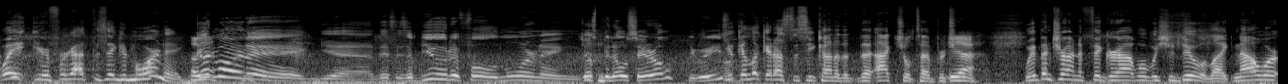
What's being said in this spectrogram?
Wait, you forgot to say good morning. Oh, Good yeah. morning! Yeah, this is a beautiful morning. Just below zero degrees. You can look at us to see kind of the, the actual temperature. Yeah. We've been trying to figure out what we should do. Like now we're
